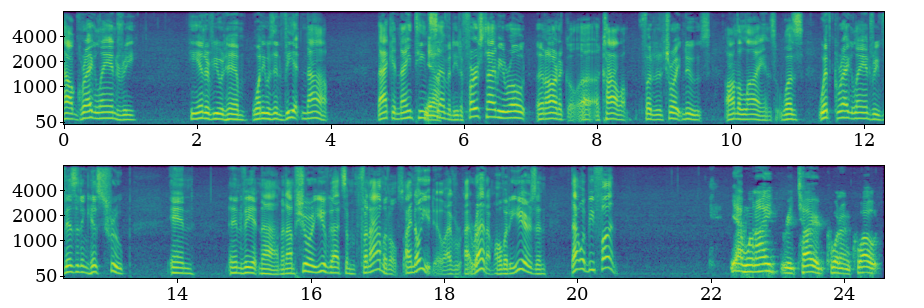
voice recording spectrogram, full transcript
how Greg Landry, he interviewed him when he was in Vietnam back in 1970. The first time he wrote an article, uh, a column for the Detroit News on the Lions was with Greg Landry visiting his troop in in Vietnam. And I'm sure you've got some phenomenals. I know you do. I've I read them over the years, and that would be fun. Yeah, when I retired, quote unquote,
